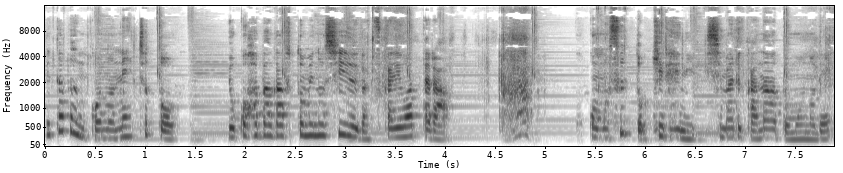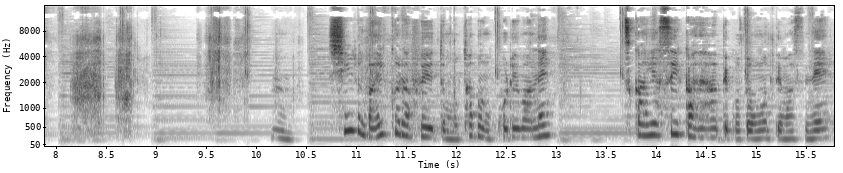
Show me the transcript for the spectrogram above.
で多分このねちょっと横幅が太めのシールが使い終わったらここもスッと綺麗に締まるかなと思うので。うん。シールがいくら増えても多分これはね使いやすいかなってこと思ってますね。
